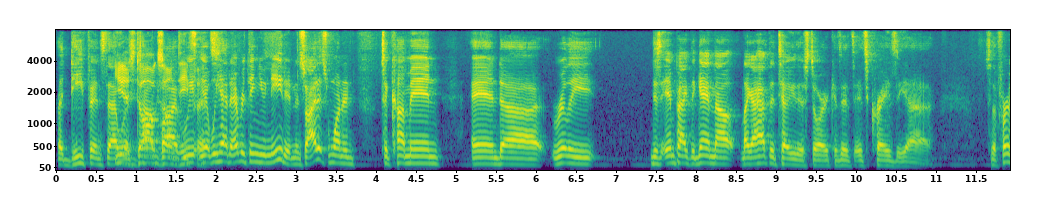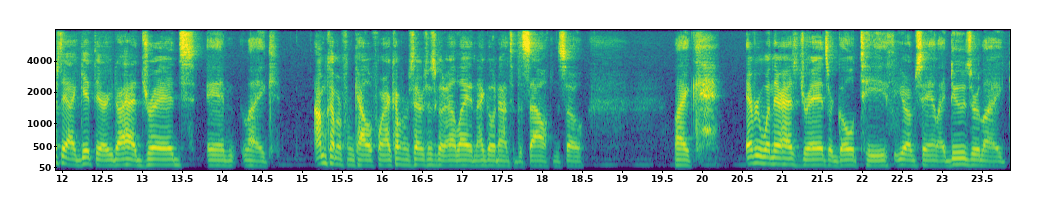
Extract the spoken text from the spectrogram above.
a defense that was dogs top five. On defense. We, yeah, we had everything you needed, and so I just wanted to come in and uh, really just impact the game. Now, like I have to tell you this story because it's it's crazy. Uh, so the first day I get there, you know, I had dreads and like I'm coming from California. I come from San Francisco to LA, and I go down to the South, and so like everyone there has dreads or gold teeth. You know what I'm saying? Like dudes are like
